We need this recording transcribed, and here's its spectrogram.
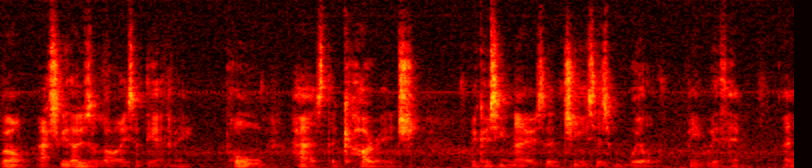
Well, actually, those are lies of the enemy. Paul has the courage because he knows that Jesus will be with him and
